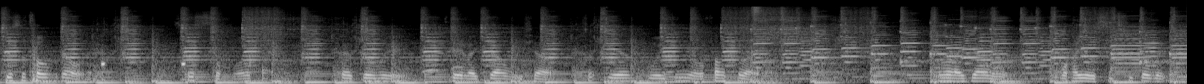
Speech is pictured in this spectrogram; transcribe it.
就是偷不到哎，这什么卡？那各位可以来加我一下，这边我已经有放出来了，可以来加我。我还有十七个位。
